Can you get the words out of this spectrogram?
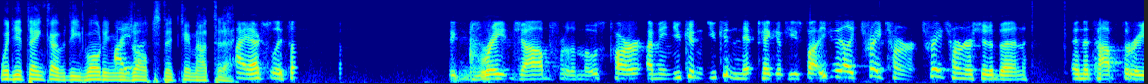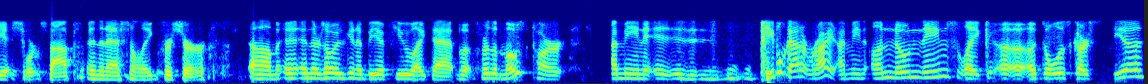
What do you think of the voting results that came out today? I actually thought great job for the most part. I mean, you can you can nitpick a few spots. You can like Trea Turner. Trea Turner should have been in the top three at shortstop in the National League for sure. Um, and, and there's always going to be a few like that, but for the most part, I mean, it, it, people got it right. I mean, unknown names like uh, Adolis Garcia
